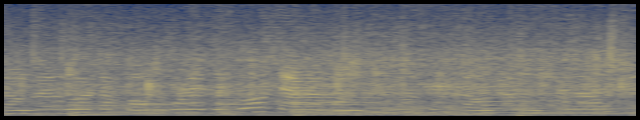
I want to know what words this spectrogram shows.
লঙ্কার গুঁড়োটা কম করে দেবো কেন মাংসের মধ্যে লঙ্কা মেশানো আছে।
